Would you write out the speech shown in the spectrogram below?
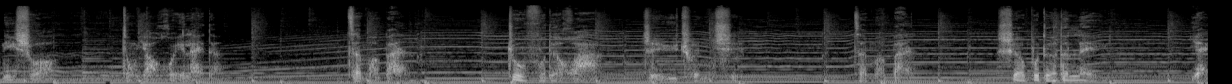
你说，总要回来的，怎么办？祝福的话止于唇齿，怎么办？舍不得的泪掩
